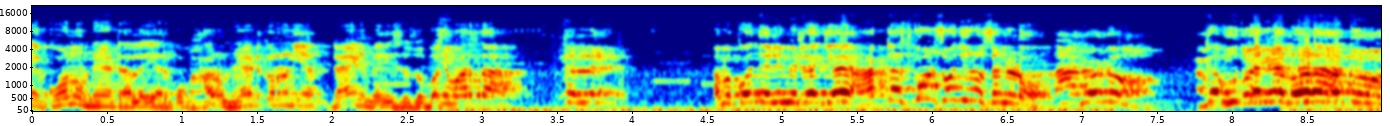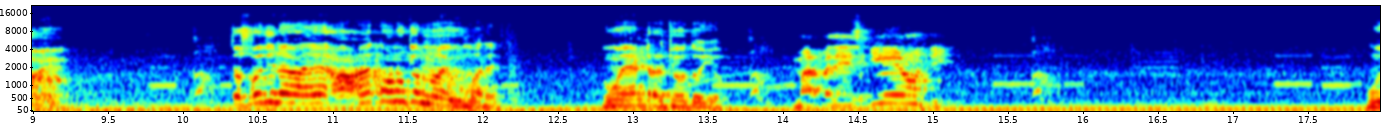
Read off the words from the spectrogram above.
એ કોનું નેટ હાલે યાર? કોક સારું નેટ કરો ને યાર. ગાયને મેરી જજો બસ. મારતા. એટલે અમે કોઈ લિમિટ રાખી આકાશ કોણ શોધીનો સનડો આ ડોડો કે ઉતરને લોડા. તો સોજીને આ કેમ ન આવ્યું મારે? હું એન્ટર જોતો ગયો. મારા પાસે સ્કીલ નહોતી. હું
